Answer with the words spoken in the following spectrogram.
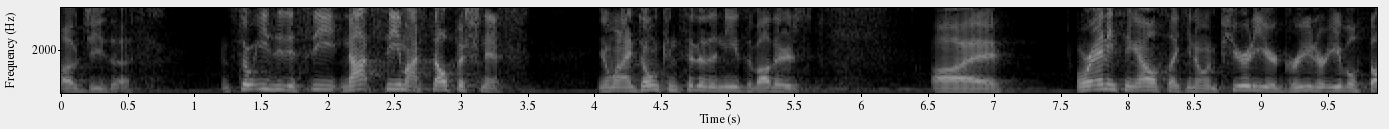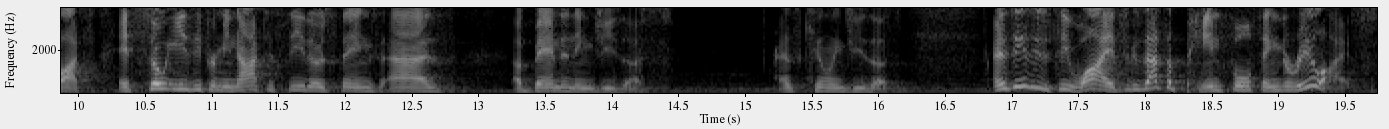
of Jesus. It's so easy to see, not see my selfishness, you know, when I don't consider the needs of others, uh, or anything else like, you know, impurity or greed or evil thoughts. It's so easy for me not to see those things as abandoning Jesus, as killing Jesus. And it's easy to see why. It's because that's a painful thing to realize.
